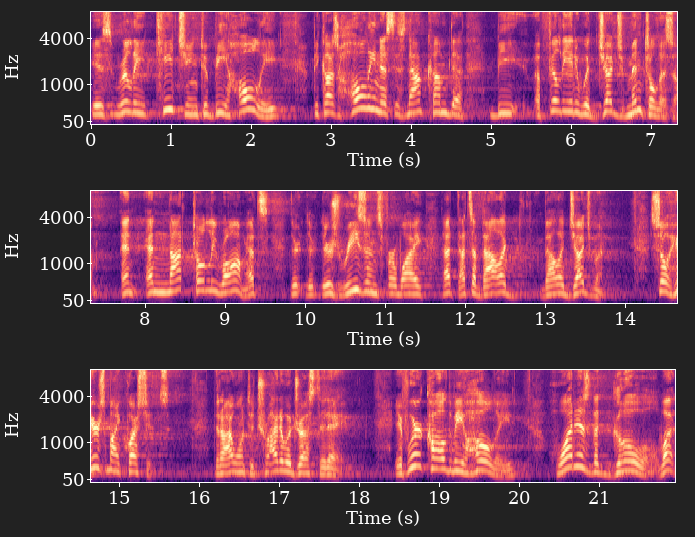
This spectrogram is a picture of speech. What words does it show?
is really teaching to be holy because holiness has now come to be affiliated with judgmentalism. And, and not totally wrong. That's, there, there, there's reasons for why that, that's a valid, valid judgment. So here's my questions that I want to try to address today. If we're called to be holy, what is the goal? What,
